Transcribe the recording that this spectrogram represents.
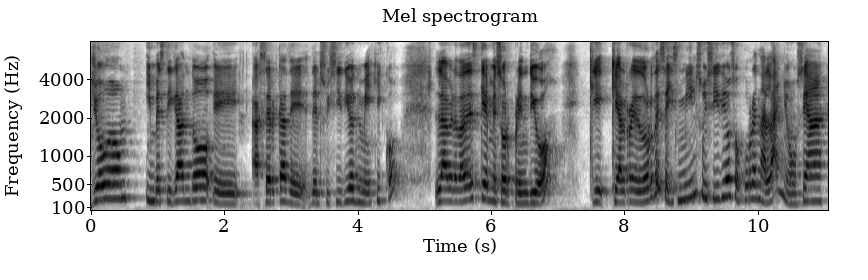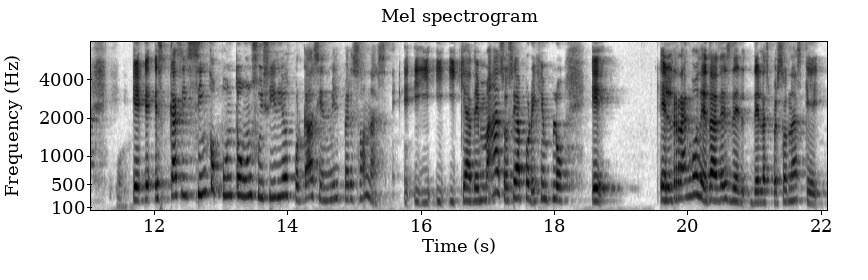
yo investigando acerca de, del suicidio en México, la verdad es que me sorprendió que, que, alrededor de 6.000 suicidios ocurren al año. O sea, e, e, es casi 5.1 suicidios por cada 100.000 personas. E, y, que además, o sea, por ejemplo, eh, el rango de edades de, las personas que,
